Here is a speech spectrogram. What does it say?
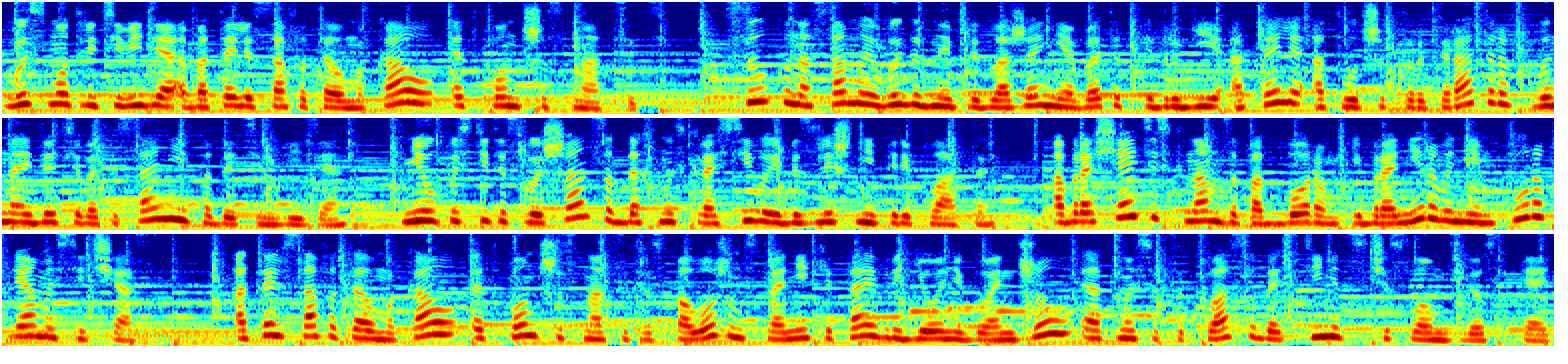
Вы смотрите видео об отеле Sofitel Macau at Pond 16. Ссылку на самые выгодные предложения в этот и другие отели от лучших туроператоров вы найдете в описании под этим видео. Не упустите свой шанс отдохнуть красиво и без лишней переплаты. Обращайтесь к нам за подбором и бронированием тура прямо сейчас. Отель Sofitel Macau at Pond 16 расположен в стране Китай в регионе Гуанчжоу и относится к классу гостиниц с числом звезд 5.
